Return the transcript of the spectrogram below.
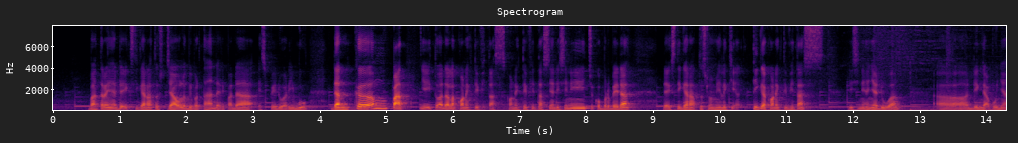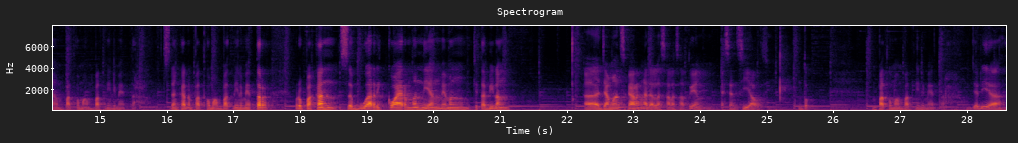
baterainya DX300 jauh lebih bertahan daripada SP2000 dan keempat yaitu adalah konektivitas. Konektivitasnya di sini cukup berbeda. DX300 memiliki tiga konektivitas, di sini hanya dua. Uh, dia nggak punya 4,4 mm. Sedangkan 4,4 mm merupakan sebuah requirement yang memang kita bilang uh, zaman sekarang adalah salah satu yang esensial sih untuk 4,4 mm. Jadi ya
